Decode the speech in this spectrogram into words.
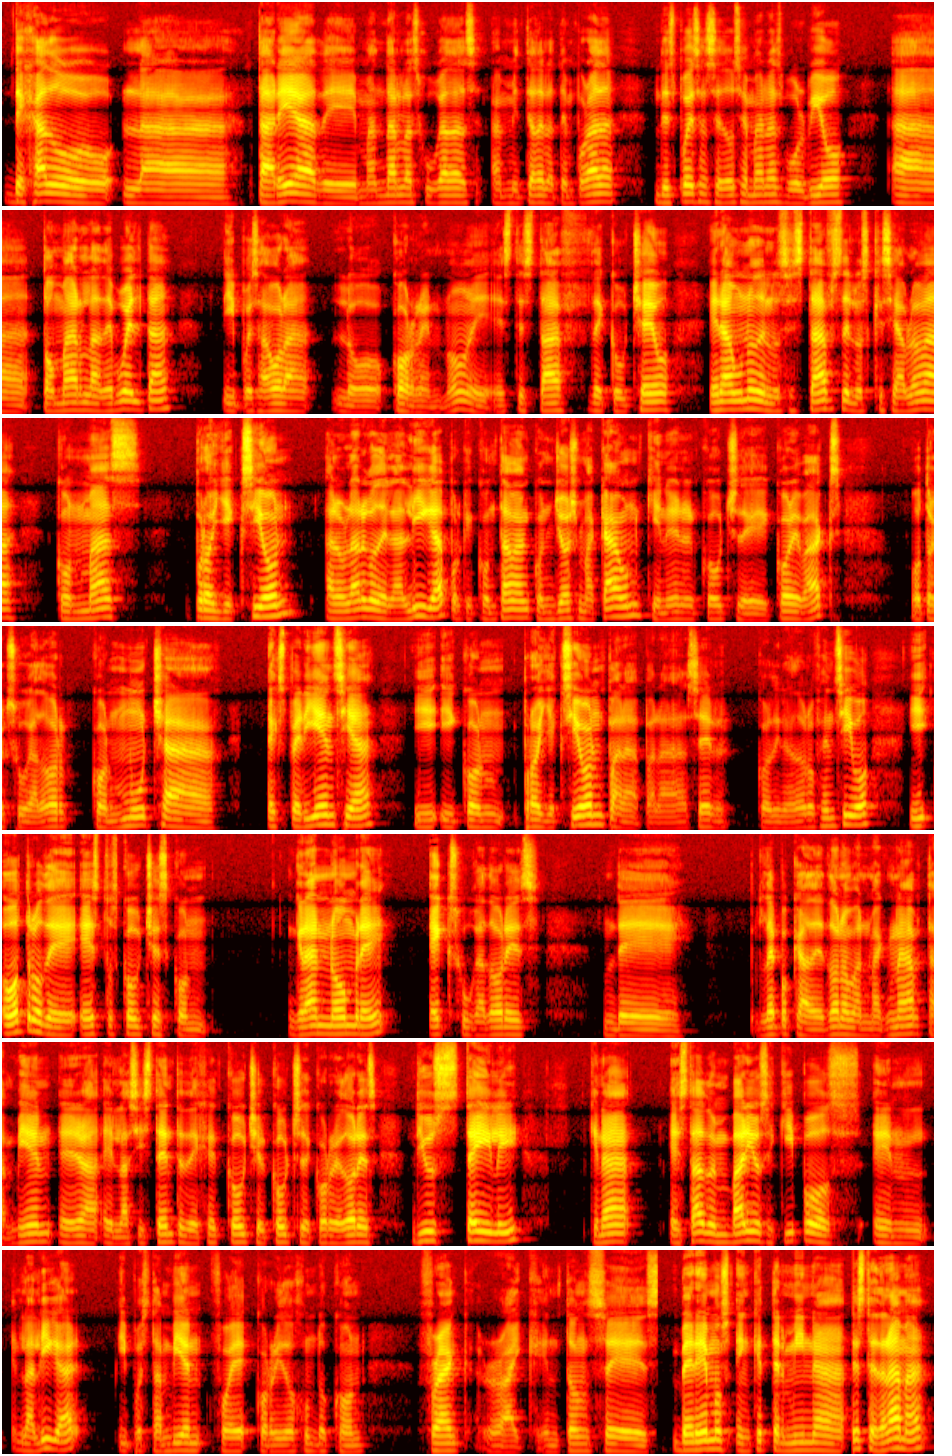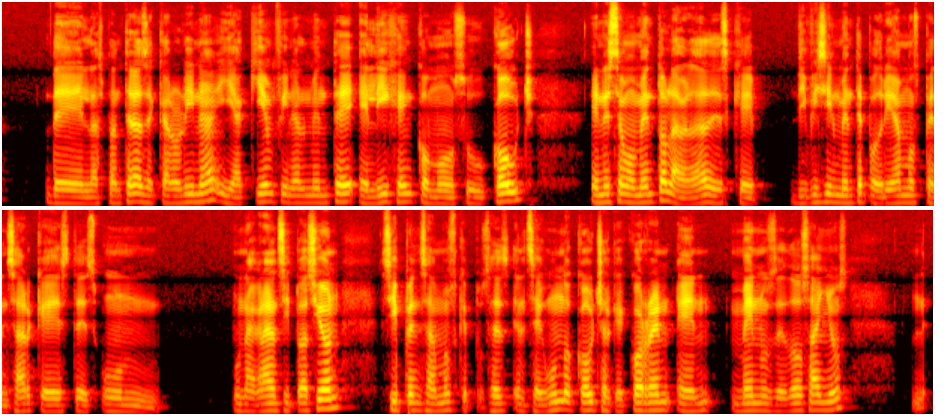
dejado la tarea de mandar las jugadas a mitad de la temporada. Después hace dos semanas volvió a tomarla de vuelta y pues ahora lo corren, ¿no? Este staff de cocheo era uno de los staffs de los que se hablaba con más proyección a lo largo de la liga, porque contaban con Josh McCown, quien era el coach de corebacks, otro exjugador con mucha experiencia y, y con proyección para, para ser coordinador ofensivo, y otro de estos coaches con gran nombre, exjugadores de la época de Donovan McNabb, también era el asistente de head coach, el coach de corredores, Deuce Staley, quien ha estado en varios equipos en, en, la liga y pues también fue corrido junto con Frank Reich. Entonces veremos en qué termina este drama de las Panteras de Carolina y a quién finalmente eligen como su coach. En este momento la verdad es que difícilmente podríamos pensar que este es un una gran situación si pensamos que pues, es el segundo coach al que corren en menos de dos años.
